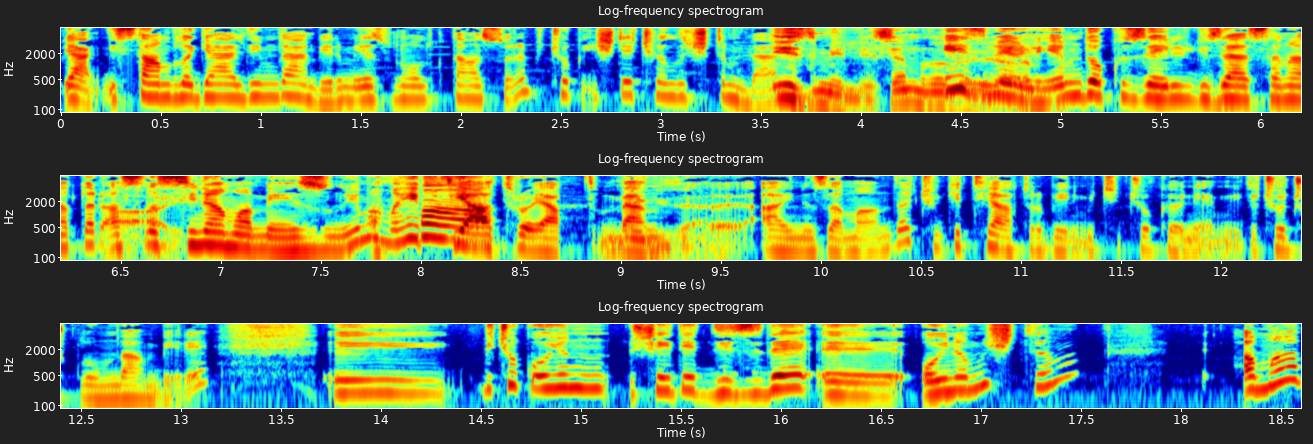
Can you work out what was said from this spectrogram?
yani İstanbul'a geldiğimden beri mezun olduktan sonra birçok işte çalıştım ben. İzmirlisin bunu İzmirliyim. Duyuyorum. 9 Eylül Güzel Sanatlar aslında Harika. sinema mezunuyum ama hep tiyatro yaptım ben e, aynı zamanda. Çünkü tiyatro benim için çok önemliydi çocukluğumdan beri. E, birçok oyun şeyde dizide oynamıştım ama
